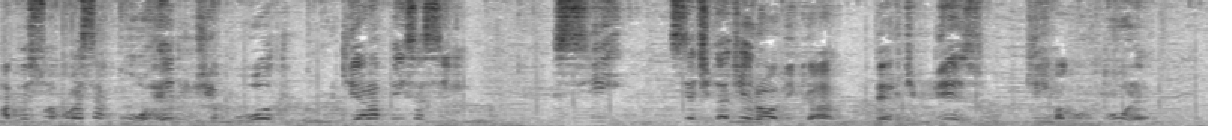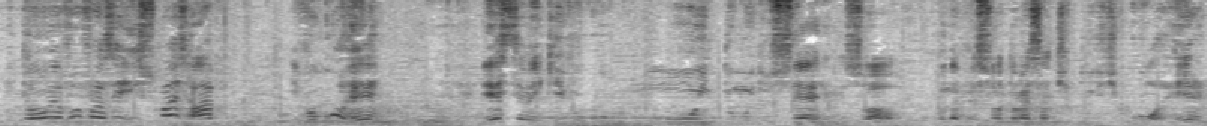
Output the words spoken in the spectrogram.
a pessoa começa a correr de um dia para o outro porque ela pensa assim: se, se a atividade aeróbica perde peso, queima gordura, então eu vou fazer isso mais rápido e vou correr. Esse é um equívoco muito, muito sério, pessoal. Quando a pessoa toma essa atitude de correr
